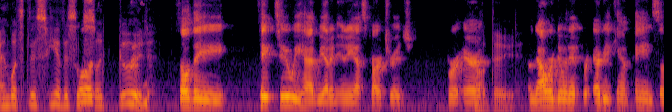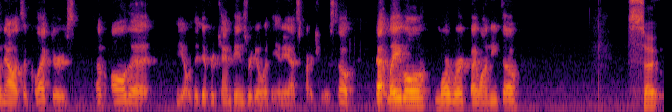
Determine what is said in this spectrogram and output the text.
and what's this here? This Well, looks so good. So the tape two we had, we had an NES cartridge for Aerith. Oh, dude. So now we're doing it for every campaign. So now it's a collector's of all the you know the different campaigns we're doing with the NES cartridges. So that label, more work by Juanito. So,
